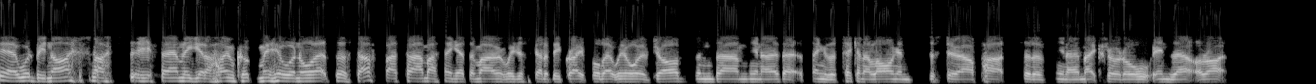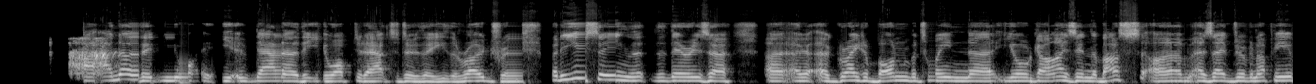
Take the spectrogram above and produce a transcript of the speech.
yeah, it would be nice, nice to see your family get a home cooked meal and all that sort of stuff. But um, I think at the moment we just got to be grateful that we all have jobs and um, you know that things are ticking along and just do our part, to sort of you know make sure it all ends out all right. I know that you, you, now know that you opted out to do the, the road trip, but are you seeing that, that there is a, a, a greater bond between uh, your guys in the bus um, as they've driven up here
